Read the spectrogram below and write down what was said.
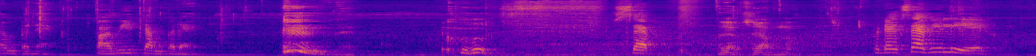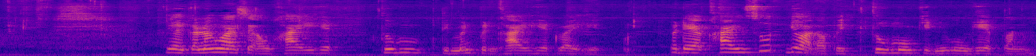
จำประแดกปาวีจำประแดกแซ่บเลือกซ้ำเนาะประแดกแซ่บอีหลีเนี่ยกำลังว่าจะเอาไข่เฮ็ดตุ้มติมันเป็นไข่เฮ็ดไว้อีกประแดกไข่สุดยอดเอาไปตูหมูกินอยู่กรุงเทพตอนนั้น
